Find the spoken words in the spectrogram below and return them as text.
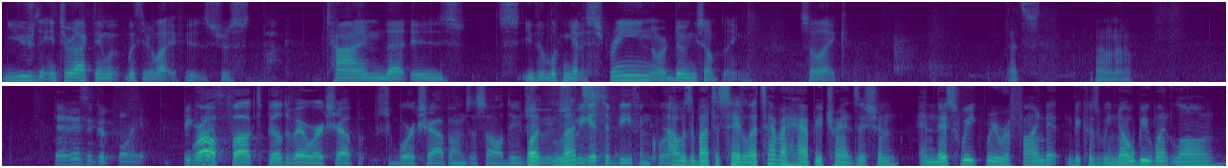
you usually interact in with, with your life is just time that is either looking at a screen or doing something. So, like, that's, I don't know. That is a good point. We're all fucked. Build a Bear Workshop Workshop owns us all, dude. But should, we, should we let's- get to beef and quote? I was about to say, let's have a happy transition. And this week we refined it because we know we went long.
